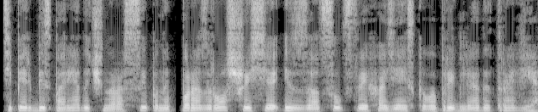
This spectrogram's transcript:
теперь беспорядочно рассыпаны по разросшейся из-за отсутствия хозяйского пригляда траве.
